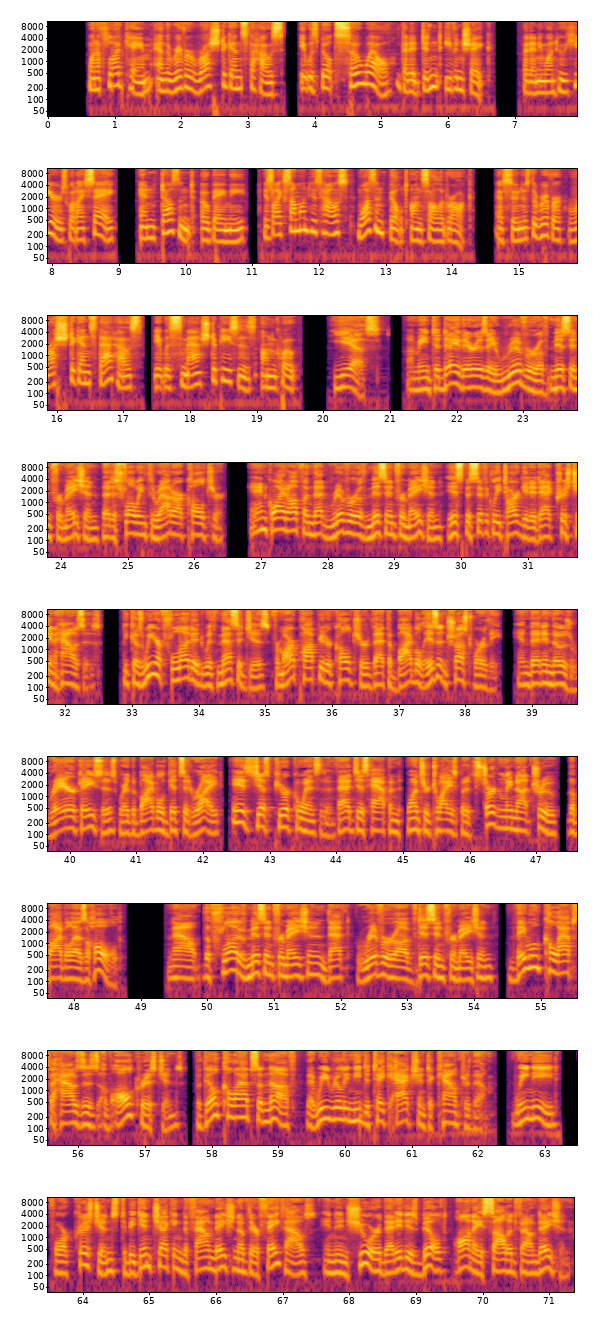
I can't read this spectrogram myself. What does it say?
When a flood came and the river rushed against the house, it was built so well that it didn't even shake. But anyone who hears what I say and doesn't obey me is like someone whose house wasn't built on solid rock. As soon as the river rushed against that house, it was smashed to pieces. Unquote. Yes, I mean, today there is a river of misinformation that is flowing throughout our culture. And quite often, that river of misinformation is specifically targeted at Christian houses. Because we are flooded with messages from our popular culture that the Bible isn't trustworthy, and that in those rare cases where the Bible gets it right, it's just pure coincidence. That just happened once or twice, but it's certainly not true, the Bible as a whole. Now, the flood of misinformation, that river of disinformation, they won't collapse the houses of all Christians, but they'll collapse enough that we really need to take action to counter them. We need for Christians to begin checking the foundation of their faith house and ensure that it is built on a solid foundation.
